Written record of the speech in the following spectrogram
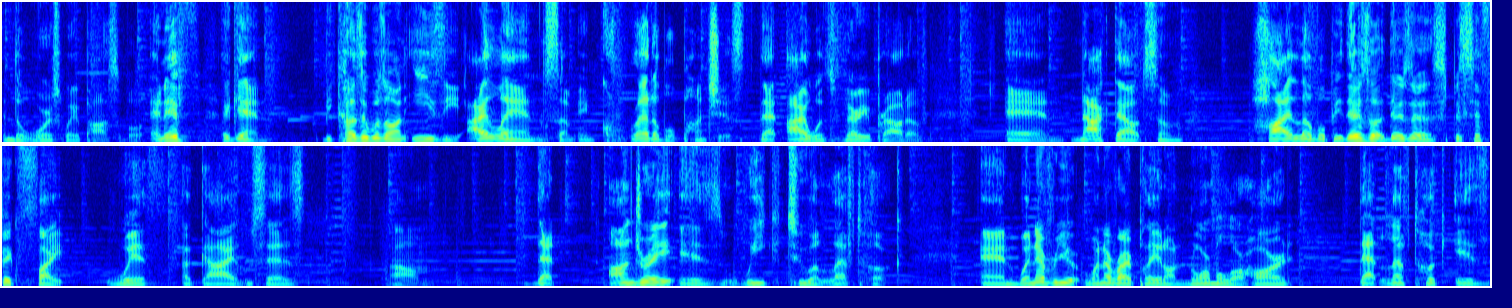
in the worst way possible? And if, again, because it was on easy, I land some incredible punches that I was very proud of and knocked out some high level people. There's a there's a specific fight with a guy who says um, that Andre is weak to a left hook, and whenever you whenever I play it on normal or hard, that left hook is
